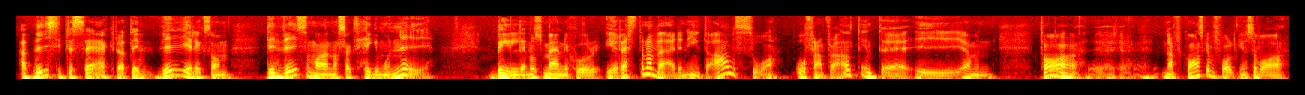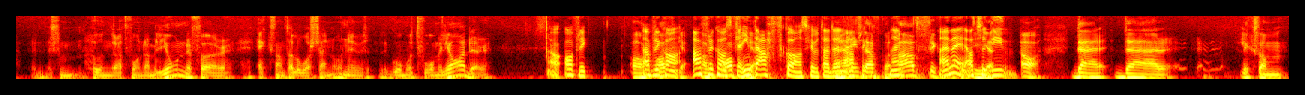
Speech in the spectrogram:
att vi sitter säkra, att det är vi, liksom, det är vi som har någon slags hegemoni. Bilden hos människor i resten av världen är inte alls så. Och framförallt inte i, ja, men, ta eh, den afrikanska befolkningen som var liksom 100-200 miljoner för x antal år sedan och nu går mot 2 miljarder. Ja, Afrik Afrika, Afrika. afrikanska, Afrika. inte afghanska utan den Nej, Afrika. inte Afghan, Afrika. nej, nej, alltså Yes. det, ja, där, där liksom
